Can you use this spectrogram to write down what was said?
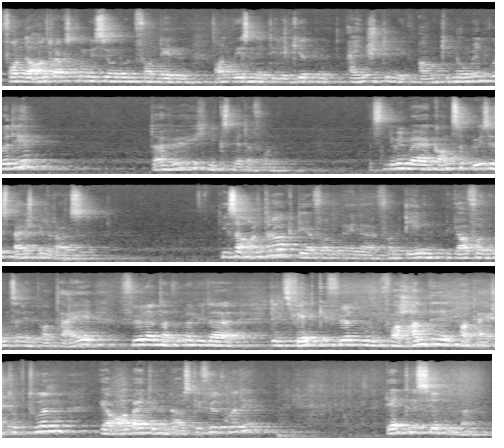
von der Antragskommission und von den anwesenden Delegierten einstimmig angenommen wurde, da höre ich nichts mehr davon. Jetzt nehme ich mal ein ganz böses Beispiel raus. Dieser Antrag, der von, einer, von den ja, von unseren Parteiführern dann immer wieder ins Feld geführten vorhandenen Parteistrukturen erarbeitet und ausgeführt wurde, der interessiert niemanden.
